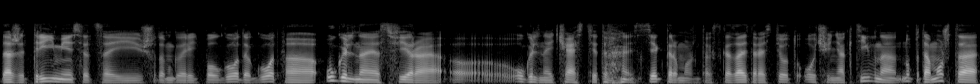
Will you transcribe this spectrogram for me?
даже три месяца и что там говорить, полгода, год. А, угольная сфера, а, угольная часть этого сектора, можно так сказать, растет очень активно, ну потому что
